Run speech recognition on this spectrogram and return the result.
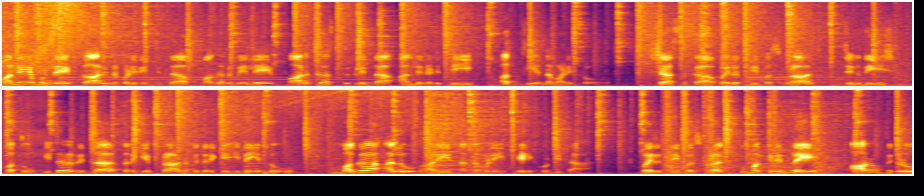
ಮನೆಯ ಮುಂದೆ ಕಾರಿನ ಬಳಿ ನಿಂತಿದ್ದ ಮಗನ ಮೇಲೆ ಮಾರಕಾಸ್ತ್ರಗಳಿಂದ ಅಲ್ಲಿ ನಡೆಸಿ ಹತ್ಯೆಯನ್ನ ಮಾಡಿದ್ರು. ಶಾಸಕ ಭೈರತಿ ಬಸವರಾಜ್, ಜಗದೀಶ್ ಮತ್ತು ಇತರರಿಂದ ತನಗೆ ಪ್ರಾಣ ಬೆದರಿಕೆ ಇದೆ ಎಂದು ಮಗ ಹಲವು ಬಾರಿ ನನ್ನ ಬಳಿ ಹೇಳಿಕೊಂಡಿದ್ದ. ಭೈರತಿ ಬಸವರಾಜ್ ಕುಮ್ಮಕ್ಕಿನಿಂದಲೇ ಆರೋಪಿಗಳು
